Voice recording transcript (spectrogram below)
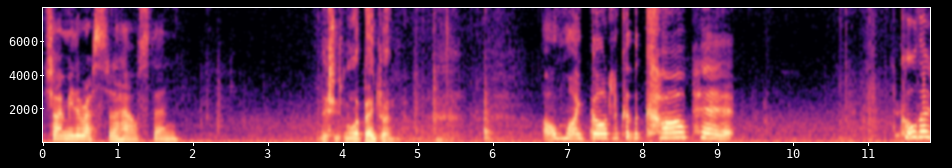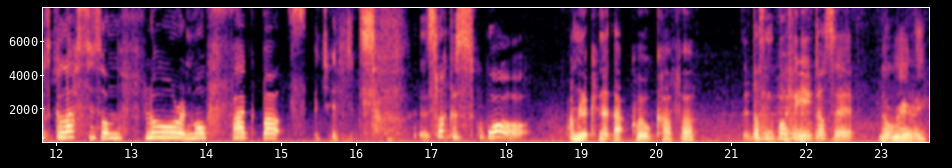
Show me the rest of the house then. This is my bedroom. Oh my god, look at the carpet. Look at all those glasses on the floor and more fag butts. It's, it's, it's like a squat. I'm looking at that quilt cover. It doesn't bother you, does it? Not really.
